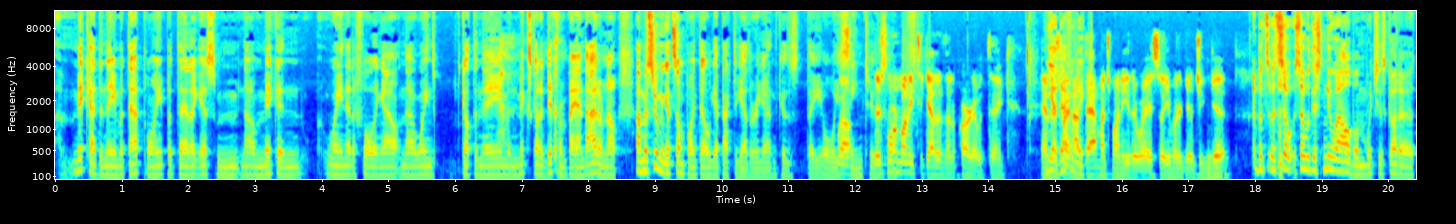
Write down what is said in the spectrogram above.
uh, Mick had the name at that point, but then I guess m- now Mick and Wayne had a falling out, and now Wayne's got the name and Mick's got a different band. I don't know. I'm assuming at some point they'll get back together again because they always well seem to. there's so. more money together than apart i would think and Yeah, there's probably not that much money either way so you better get what you can get But, but so so with this new album, which has got a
